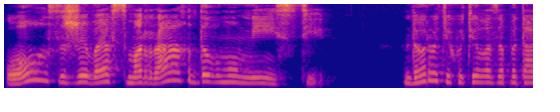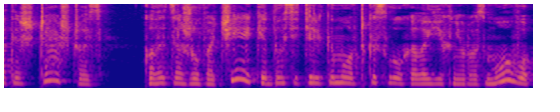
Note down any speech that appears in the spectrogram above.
Оз живе в смарагдовому місті. Дороті хотіла запитати ще щось, коли це жувачі, які досі тільки мовчки слухали їхню розмову,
